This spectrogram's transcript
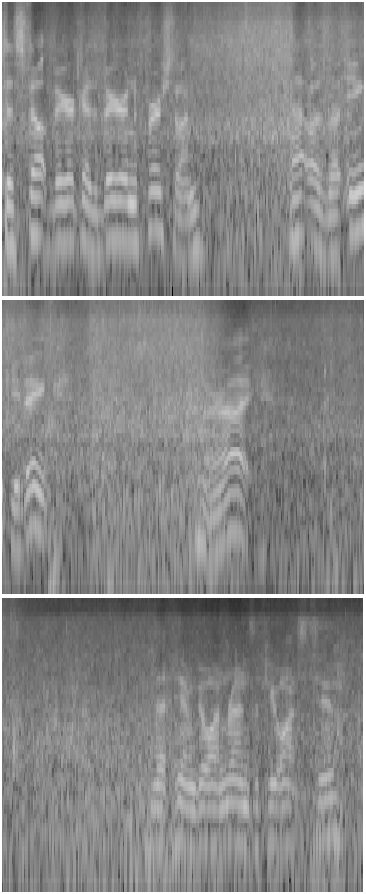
Just felt bigger because bigger than the first one. That was an inky dink. All right. Let him go on runs if he wants to.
